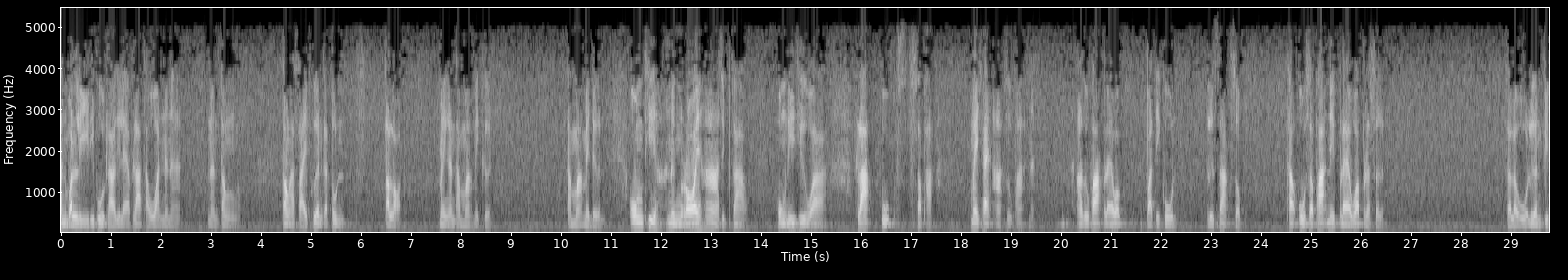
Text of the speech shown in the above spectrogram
ท่านวันลีที่พูดคราวที่แล้ว พระเถาวันนะนะนั่นต้องต้องอาศัยเพื่อนกระตุ้นตลอด ไม่งั้นธรรมะไม่เกิด ธรรมะไม่เดิน องค์ที่หนึ่งร้อยห้าสิบเก้าองค์นี้ชื่อว่า พระอุสภะไม่ใช่อสุภะนะอสุภะแปลว่าปฏิกูล หรือซากศพ ถ้าอุสภะนี่แปลว่าประเสริฐ สระอูเลื่อนผิด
